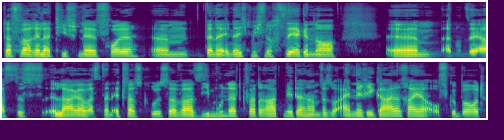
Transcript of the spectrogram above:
Das war relativ schnell voll. Ähm, dann erinnere ich mich noch sehr genau, ähm, an unser erstes Lager, was dann etwas größer war, 700 Quadratmeter, haben wir so eine Regalreihe aufgebaut.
